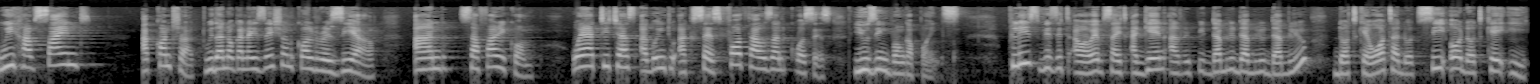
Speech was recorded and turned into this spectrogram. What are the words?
we have signed a contract with an organization called Rezial and Safaricom, where teachers are going to access 4,000 courses using Bonga points. Please visit our website again. I'll repeat www.kewota.co.ke.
